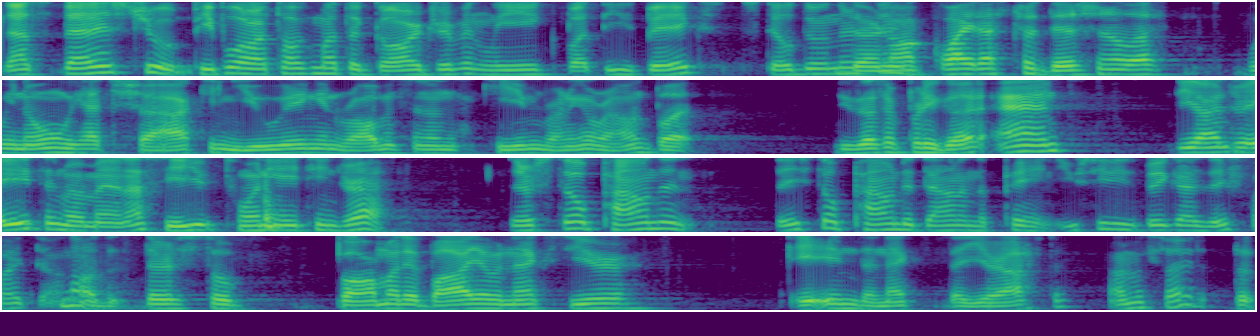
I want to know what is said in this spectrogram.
That's that is true. People are talking about the guard-driven league, but these bigs still doing their They're thing. not quite as traditional as we know we had Shaq and Ewing and Robinson and Hakeem running around, but these guys are pretty good. And DeAndre Ayton, my man, I see you. 2018 draft. They're still pounding. They still pound it down in the paint. You see these big guys, they fight down. No, there. th- there's so Bam Adebayo next year. in the next the year after. I'm excited. The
